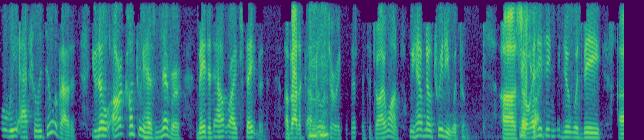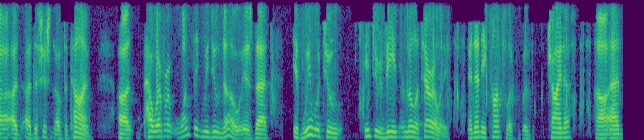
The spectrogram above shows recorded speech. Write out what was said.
what will we actually do about it? You know, our country has never made an outright statement about a, a mm-hmm. military commitment to Taiwan. We have no treaty with them. Uh, so right. anything we do would be uh, a, a, decision of the time. Uh, however, one thing we do know is that if we were to intervene militarily in any conflict with China uh, and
